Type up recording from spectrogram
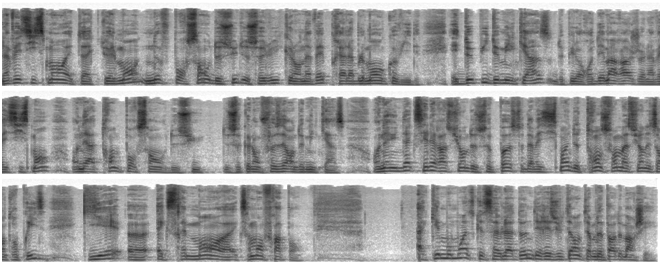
L'investissement est actuellement 9% au-dessus de celui que l'on avait préalablement au Covid. Et depuis 2015, depuis le redémarrage de l'investissement, on est à 30% au-dessus de ce que l'on faisait en 2015. On une accélération de ce poste d'investissement et de transformation des entreprises qui est euh, extrêmement, euh, extrêmement frappant. À quel moment est-ce que cela donne des résultats en termes de part de marché?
